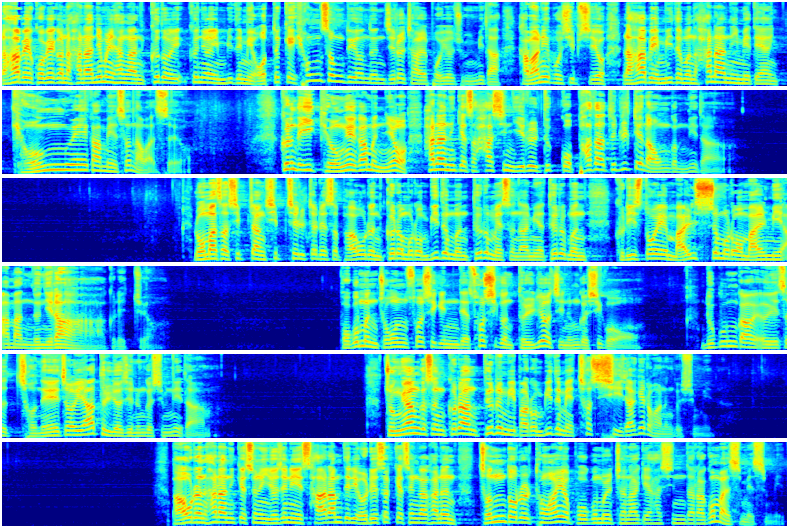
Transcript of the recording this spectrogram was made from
라합의 고백은 하나님을 향한 그녀의 믿음이 어떻게 형성되었는지를 잘 보여줍니다. 가만히 보십시오. 라합의 믿음은 하나님에 대한 경외감에서 나왔어요. 그런데 이 경외감은요, 하나님께서 하신 일을 듣고 받아들일 때 나온 겁니다. 로마서 10장 17절에서 바울은 그러므로 믿음은 들음에서 나며 들음은 그리스도의 말씀으로 말미암았느니라 그랬죠. 복음은 좋은 소식인데 소식은 들려지는 것이고 누군가에 의해서 전해져야 들려지는 것입니다. 중요한 것은 그러한 들음이 바로 믿음의 첫 시작이라고 하는 것입니다. 바울은 하나님께서는 여전히 사람들이 어리석게 생각하는 전도를 통하여 복음을 전하게 하신다라고 말씀했습니다.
